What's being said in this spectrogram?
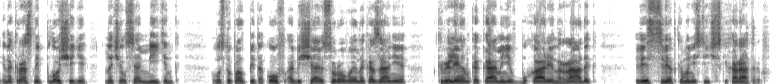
и на Красной площади начался митинг. Выступал Пятаков, обещая суровое наказание, Крыленко, Каменев, Бухарин, Радек, весь цвет коммунистических ораторов.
